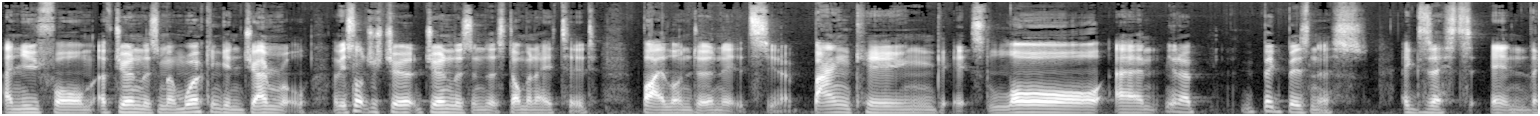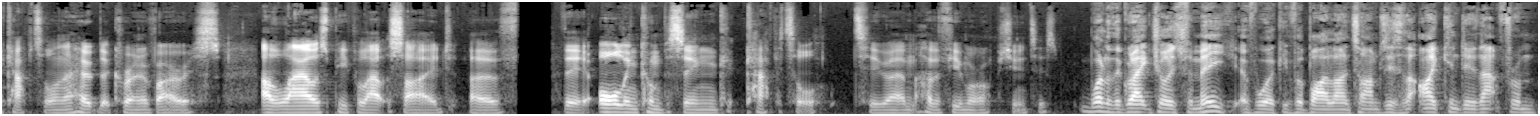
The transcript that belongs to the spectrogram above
a new form of journalism and working in general. I mean, it's not just ju- journalism that's dominated by London. It's you know banking, it's law, and you know big business exists in the capital. And I hope that coronavirus allows people outside of the all-encompassing capital to um, have a few more opportunities. One of the great joys for me of working for Byline Times is that I can do that from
